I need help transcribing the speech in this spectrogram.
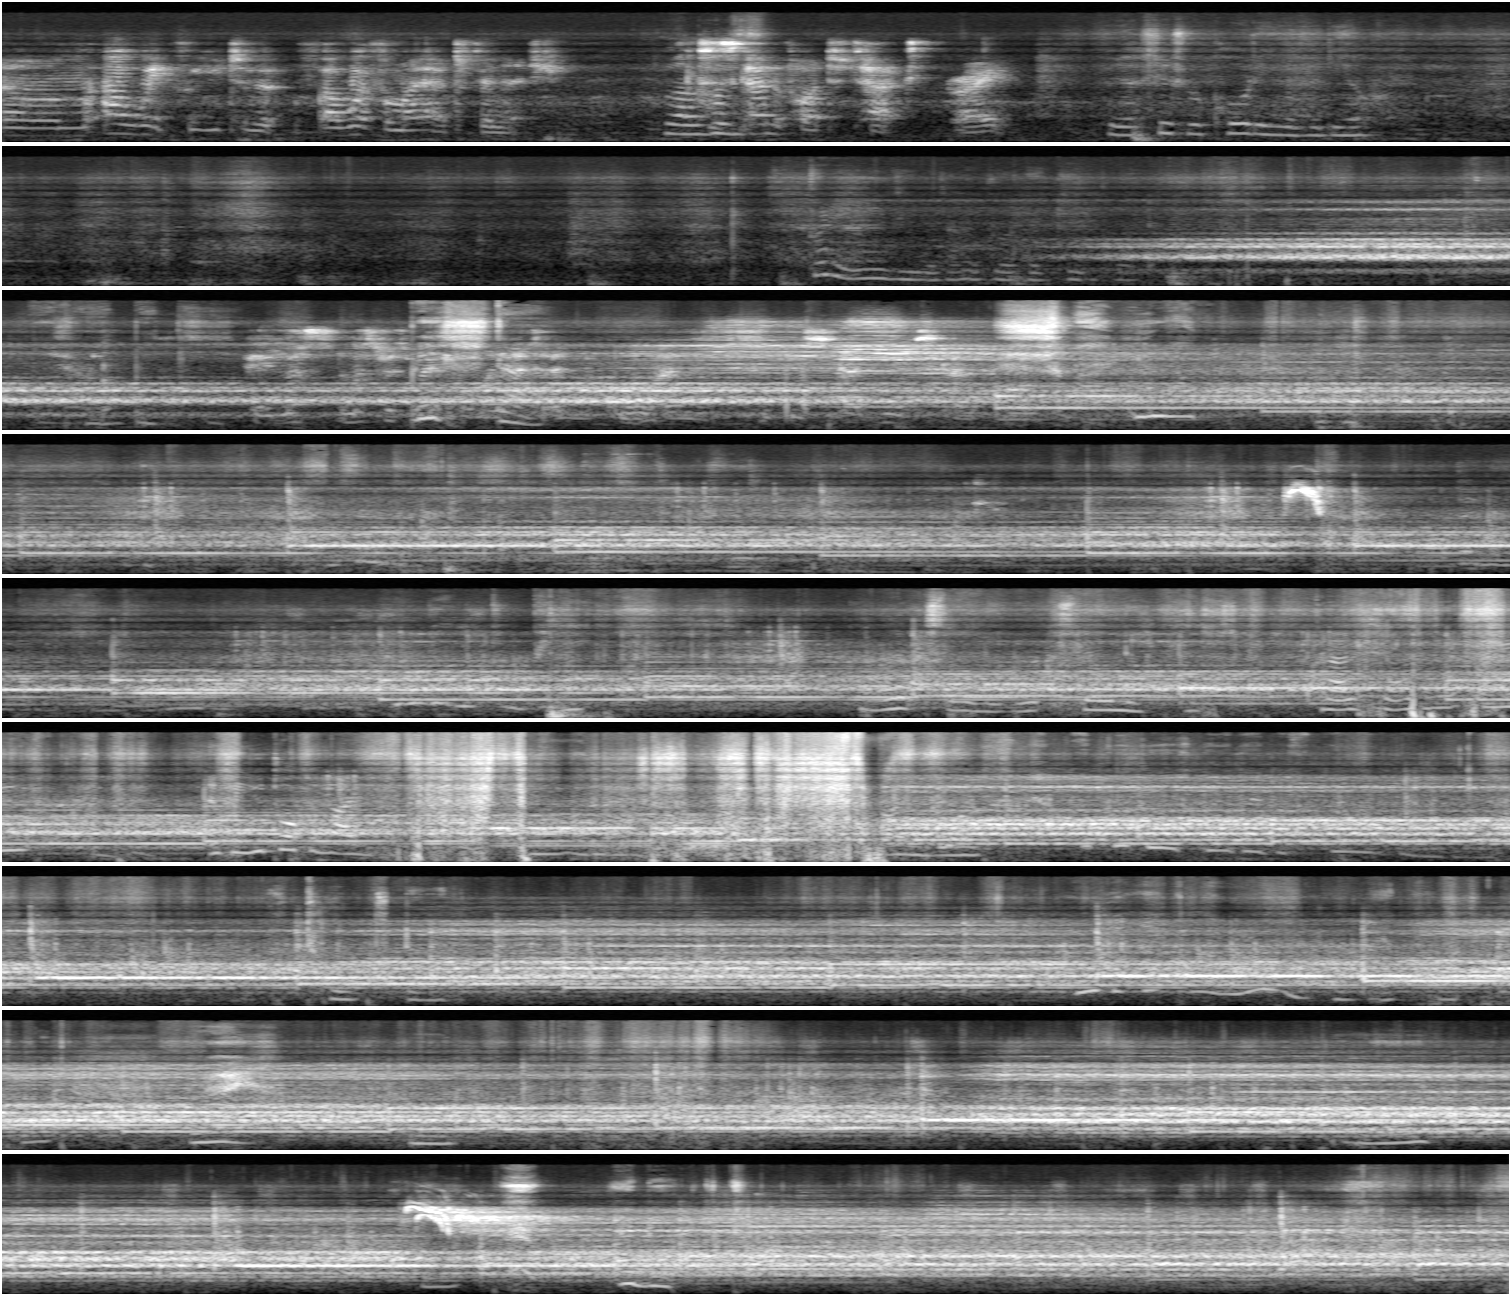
Um, I'll wait for you to. I'll wait for my hair to finish. Well, 'Cause it's how's- kind of hard to text, right? yeah, she's recording the video. Pretty easy without like a keyboard. Okay, let's let's just Be wait for my hair to end the call and because it's kind of Shh, you are slowly, slowly. Can I show you? Okay, you talk about.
